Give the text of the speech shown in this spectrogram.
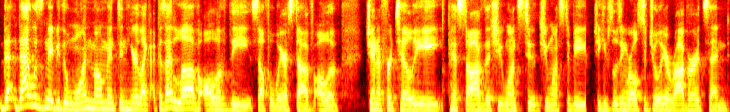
that that was maybe the one moment in here, like, because I love all of the self-aware stuff, all of Jennifer Tilly pissed off that she wants to she wants to be she keeps losing roles to Julia Roberts and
